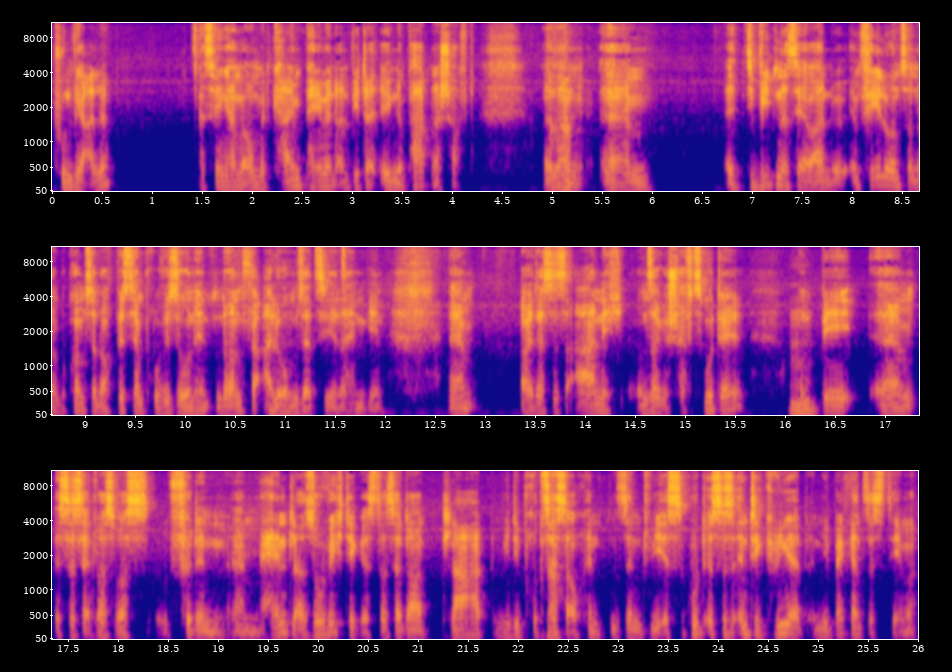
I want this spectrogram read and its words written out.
tun wir alle. Deswegen haben wir auch mit keinem Payment-Anbieter irgendeine Partnerschaft. Wir sagen, ähm, äh, die bieten das ja an, empfehle uns und dann bekommst du noch ein bisschen Provision hinten dran für alle mhm. Umsätze, die dahin gehen. Ähm, aber das ist A, nicht unser Geschäftsmodell. Mhm. Und B, ähm, ist es etwas, was für den ähm, Händler so wichtig ist, dass er da klar hat, wie die Prozesse klar. auch hinten sind. Wie ist, gut ist es integriert in die Backend-Systeme?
